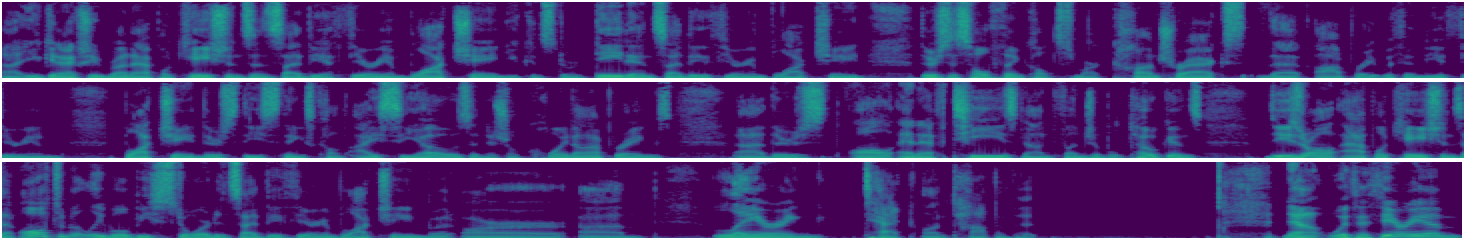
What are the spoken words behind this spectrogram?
Uh, you can actually run applications inside the Ethereum blockchain. You can store data inside the Ethereum blockchain. There's this whole thing called smart contracts that operate within the Ethereum blockchain. There's these things called ICOs, initial coin offerings. Uh, there's all NFTs, non fungible tokens. These are all applications that ultimately will be stored inside the Ethereum blockchain, but are um, layering tech on top of it. Now, with Ethereum,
